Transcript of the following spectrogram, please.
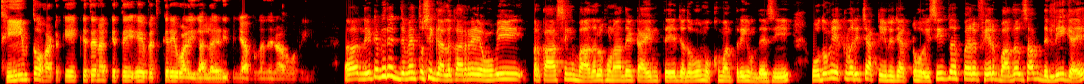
ਥੀਮ ਤੋਂ ਹਟ ਕੇ ਕਿਤੇ ਨਾ ਕਿਤੇ ਇਹ ਵਿਤਕਰੇ ਵਾਲੀ ਗੱਲ ਆ ਜਿਹੜੀ ਪੰਜਾਬੀਆਂ ਦੇ ਨਾਲ ਹੋ ਰਹੀ ਹੈ ਨੀਟੇ ਵੀਰੇ, ਜਿਵੇਂ ਤੁਸੀਂ ਗੱਲ ਕਰ ਰਹੇ ਹੋ ਵੀ ਪ੍ਰਕਾਸ਼ ਸਿੰਘ ਬਾਦਲ ਹੋਣਾ ਦੇ ਟਾਈਮ ਤੇ ਜਦੋਂ ਉਹ ਮੁੱਖ ਮੰਤਰੀ ਹੁੰਦੇ ਸੀ, ਉਦੋਂ ਵੀ ਇੱਕ ਵਾਰੀ ਝਾਕੀ ਰਿਜੈਕਟ ਹੋਈ ਸੀ, ਤੇ ਪਰ ਫਿਰ ਬਾਦਲ ਸਾਹਿਬ ਦਿੱਲੀ ਗਏ।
